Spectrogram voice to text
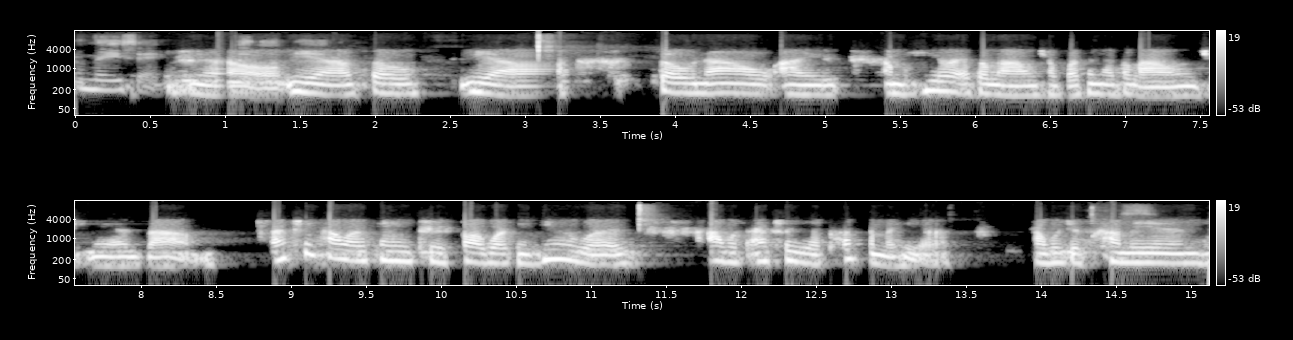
Amazing. You know, yeah. So, yeah. So now I, I'm here at the lounge. I'm working at the lounge. And um, actually, how I came to start working here was I was actually a customer here. I would just come in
